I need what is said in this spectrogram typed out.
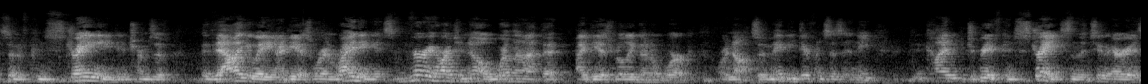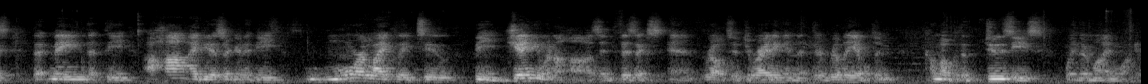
sort of constrained in terms of evaluating ideas, where in writing it's very hard to know whether or not that idea is really going to work or not. So it may be differences in the kind degree of constraints in the two areas that mean that the aha ideas are going to be more likely to be genuine ahas in physics and relative to writing, and that they're really able to come up with the doozies when they're mind wanders.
